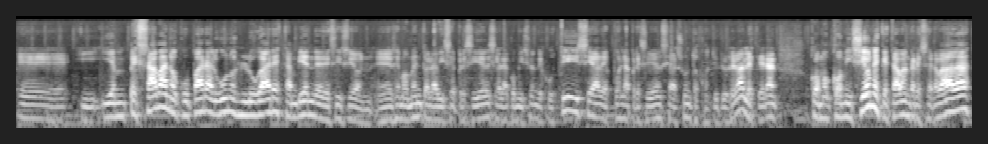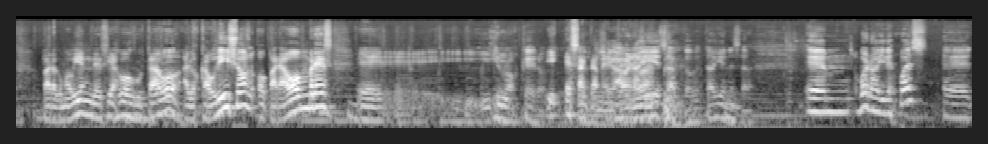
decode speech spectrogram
eh, y, empezaban a ocupar algunos lugares también de decisión. En ese momento la vicepresidencia de la Comisión de Justicia, después la presidencia de Asuntos Constitucionales, que eran como comisiones que estaban reservadas para, como bien decías vos, Gustavo, a los caudillos o para hombres. Eh, y, rosqueros. exactamente. Llegaban ahí, exacto, está bien esa. Em, bueno, y después eh,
